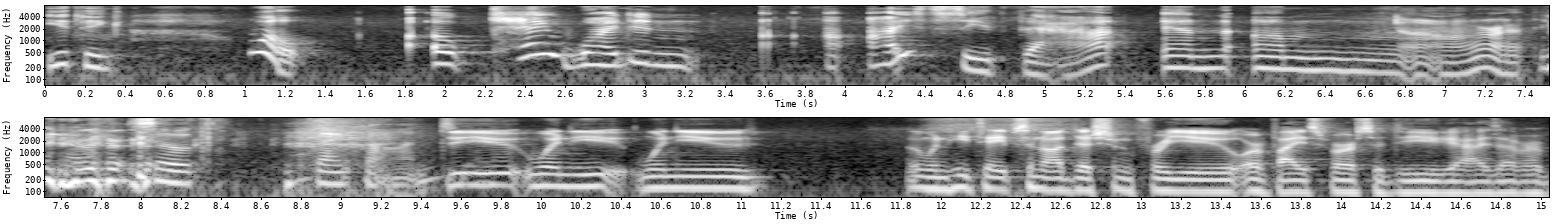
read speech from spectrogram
you think, well, okay, why didn't I see that? And um, all right, you know, so thank God. Do you when you when you when he tapes an audition for you or vice versa? Do you guys ever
